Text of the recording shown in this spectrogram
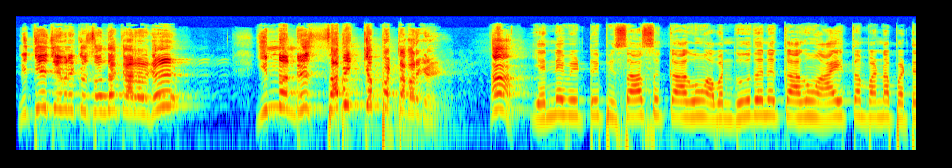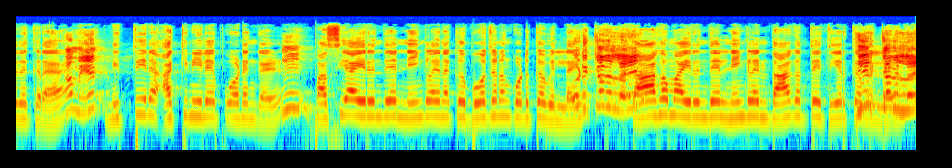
நித்திய ஜீவனுக்கு சொந்தக்காரர்கள் இன்னொன்று சபிக்கப்பட்டவர்கள். என்னை விட்டு பிசாசுக்காகவும் அவன் தூதனுக்காகவும் ஆயத்தம் பண்ணப்பட்டிருக்கிற நித்திய அக்கினியிலே போடுங்கள். பசியாயிருந்தேன் நீங்கள் எனக்கு போஜனம் கொடுக்கவில்லை. கொடுக்கவில்லை. தாகமாயிருந்தேன் நீங்கள் என் தாகத்தை தீர்க்கவில்லை. தீர்க்கவில்லை.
